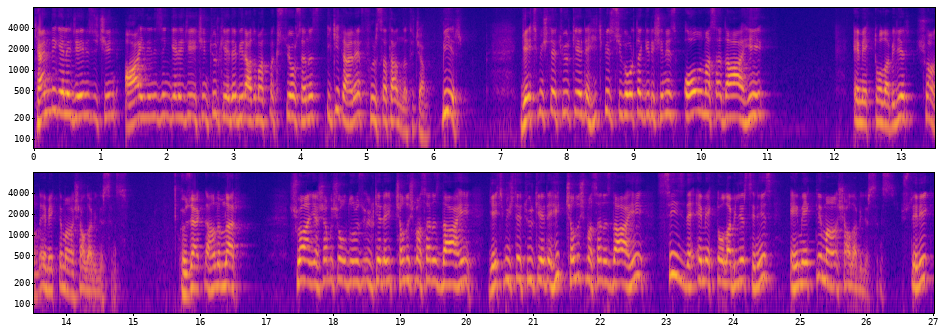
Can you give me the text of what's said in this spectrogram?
Kendi geleceğiniz için, ailenizin geleceği için Türkiye'de bir adım atmak istiyorsanız iki tane fırsatı anlatacağım. Bir, geçmişte Türkiye'de hiçbir sigorta girişiniz olmasa dahi emekli olabilir. Şu anda emekli maaşı alabilirsiniz. Özellikle hanımlar şu an yaşamış olduğunuz ülkede hiç çalışmasanız dahi, geçmişte Türkiye'de hiç çalışmasanız dahi siz de emekli olabilirsiniz. Emekli maaşı alabilirsiniz. Üstelik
